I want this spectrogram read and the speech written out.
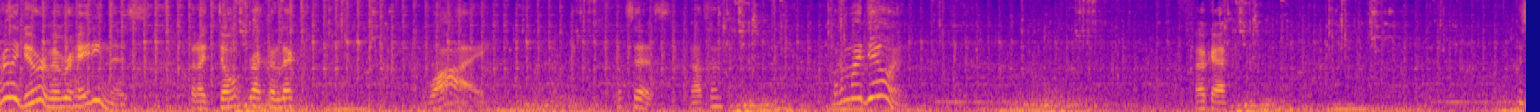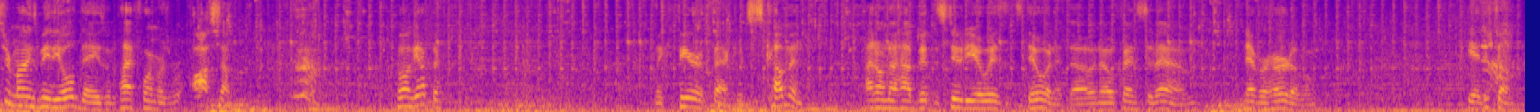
really do remember hating this, but I don't recollect why. What's this? Nothing? What am I doing? Okay. This reminds me of the old days when platformers were awesome. Come on, get up there. Like Fear Effect, which is coming. I don't know how good the studio is that's doing it, though. No offense to them. Never heard of them. Yeah, just jump.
